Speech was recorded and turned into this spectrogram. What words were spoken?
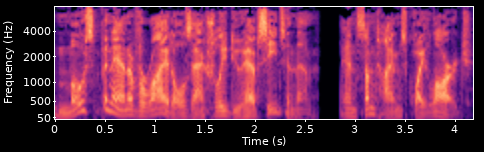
most banana varietals actually do have seeds in them, and sometimes quite large.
